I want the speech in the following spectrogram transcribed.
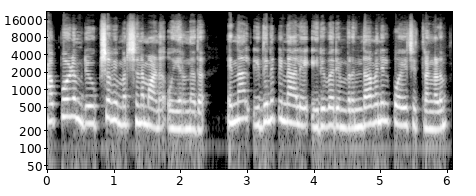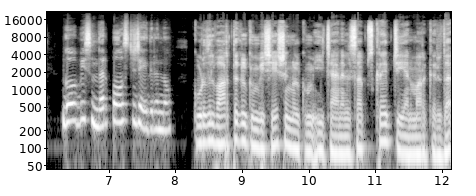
അപ്പോഴും രൂക്ഷ വിമർശനമാണ് ഉയർന്നത്. എന്നാൽ ഇതിന് പിന്നാലെ ഇരുവരും വൃന്ദാവനിൽ പോയ ചിത്രങ്ങളും ഗോപി സുന്ദർ പോസ്റ്റ് ചെയ്തിരുന്നു. കൂടുതൽ വാർത്തകൾക്കും വിശേഷങ്ങൾക്കും ഈ ചാനൽ സബ്സ്ക്രൈബ് ചെയ്യാൻ മറക്കരുത്.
